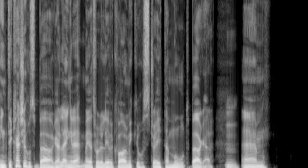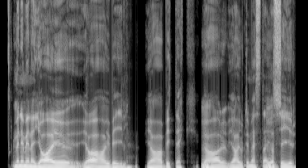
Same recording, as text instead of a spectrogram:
Inte kanske hos bögar längre, men jag tror det lever kvar mycket hos straighta mot bögar. Mm. Ehm, men jag menar, jag, är ju, jag har ju bil, jag har bytt däck, jag, Mm. har, jag har gjort det mesta, Mm. jag syr,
